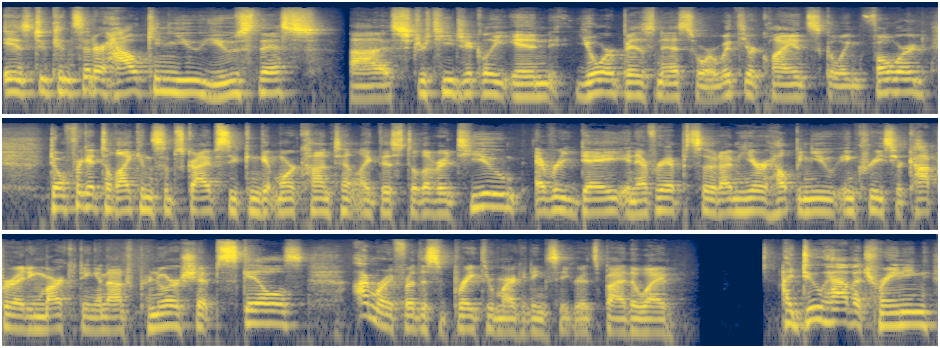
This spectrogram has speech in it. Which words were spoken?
is to consider how can you use this uh, strategically in your business or with your clients going forward. Don't forget to like and subscribe so you can get more content like this delivered to you every day. In every episode, I'm here helping you increase your copywriting, marketing, and entrepreneurship skills. I'm Roy Furr this is Breakthrough Marketing Secrets, by the way. I do have a training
